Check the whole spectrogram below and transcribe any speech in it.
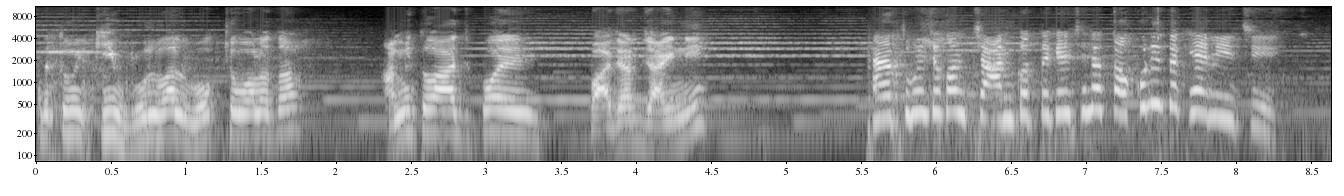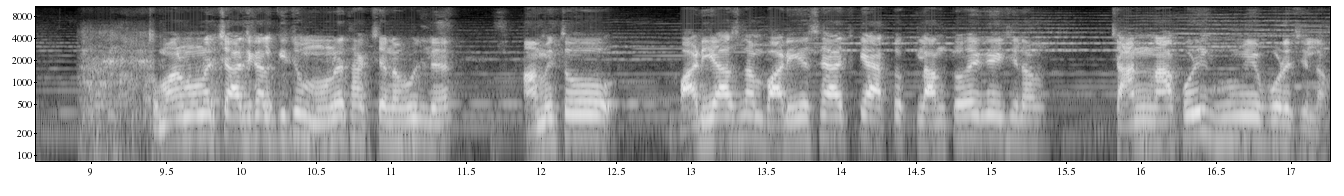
আরে তুমি কি ভুলভাল বকছো বলো তো? আমি তো আজ কই বাজার যাইনি। হ্যাঁ তুমি যখন চান করতে গিয়েছিলে তখনই তো খেয়ে নিয়েছি। তোমার মনে হচ্ছে আজকাল কিছু মনে থাকছে না বুঝলে? আমি তো বাড়ি আসলাম বাড়ি এসে আজকে এত ক্লান্ত হয়ে গিয়েছিলাম চান না করেই ঘুমিয়ে পড়েছিলাম।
